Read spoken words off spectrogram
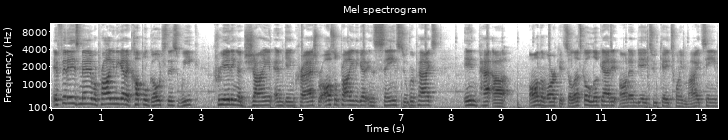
If it is, man, we're probably going to get a couple GOATs this week, creating a giant endgame crash. We're also probably going to get insane super packs in uh, on the market. So let's go look at it on NBA 2K20 My Team.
